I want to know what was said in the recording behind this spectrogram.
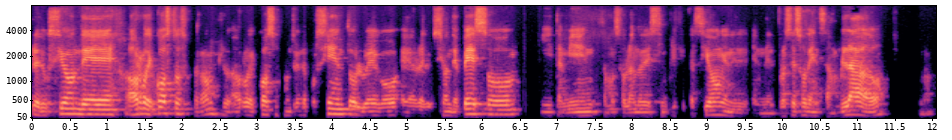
Reducción de ahorro de costos, perdón, ahorro de costos con 30%, luego eh, reducción de peso, y también estamos hablando de simplificación en el, proceso de ensamblado, ¿no?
